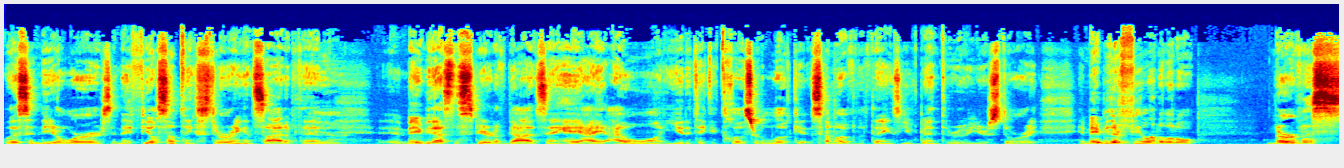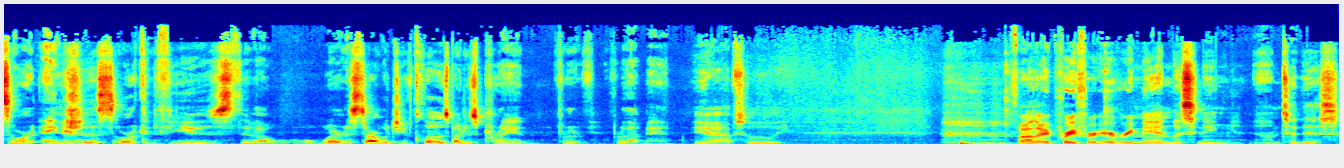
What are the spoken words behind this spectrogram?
listened to your words and they feel something stirring inside of them. yeah Maybe that's the spirit of God saying, "Hey, I, I want you to take a closer look at some of the things you've been through, your story." And maybe they're feeling a little nervous or anxious or confused about where to start. Would you close by just praying for for that man? Yeah, absolutely. Father, I pray for every man listening um, to this,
